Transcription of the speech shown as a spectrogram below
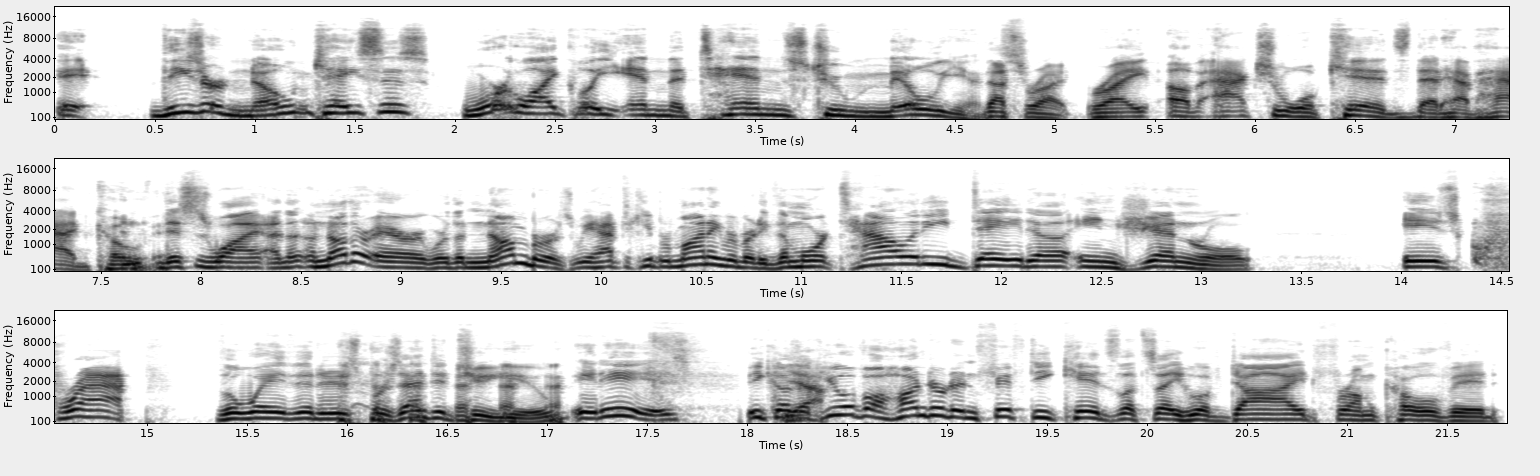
It, these are known cases. We're likely in the tens to millions. That's right. Right. Of actual kids that have had COVID. And this is why another area where the numbers, we have to keep reminding everybody, the mortality data in general is crap the way that it is presented to you. It is because Yeah. if you have 150 kids, let's say, who have died from COVID,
